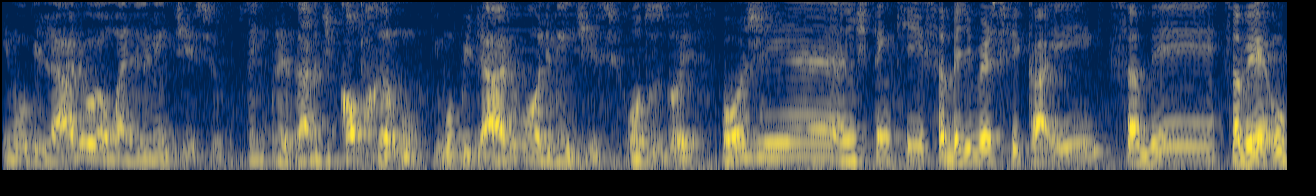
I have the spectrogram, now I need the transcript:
imobiliário ou mais alimentício? Você é empresário de qual ramo? Imobiliário ou alimentício? Ou dos dois? Hoje é, a gente tem que saber diversificar e saber saber o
